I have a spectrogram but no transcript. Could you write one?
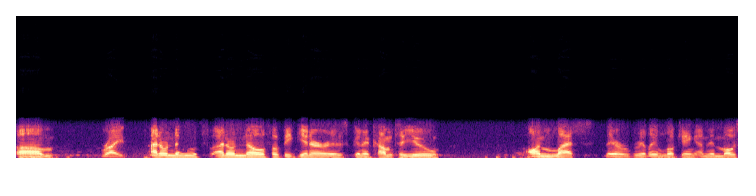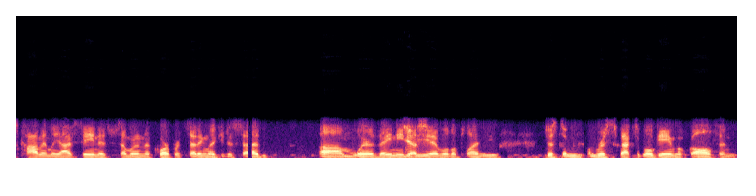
um, right? I don't know if I don't know if a beginner is going to come to you unless they're really looking. I mean, most commonly I've seen is someone in a corporate setting, like you just said, um, where they need yes. to be able to play just a, a respectable game of golf. And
